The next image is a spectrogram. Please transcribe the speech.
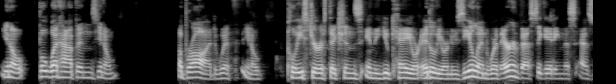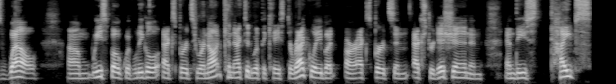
You know, but what happens, you know, abroad with you know police jurisdictions in the UK or Italy or New Zealand where they're investigating this as well. Um, we spoke with legal experts who are not connected with the case directly, but are experts in extradition and and these types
